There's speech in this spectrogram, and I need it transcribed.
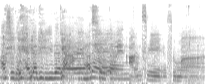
Assolutamente, è da dividere, assolutamente. Anzi, insomma,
